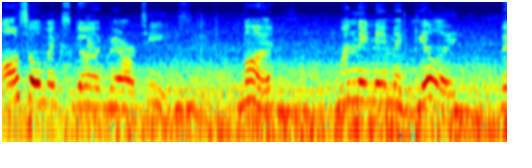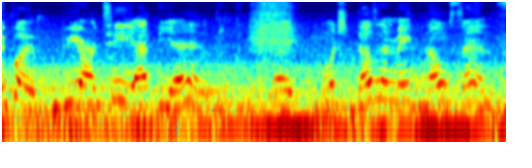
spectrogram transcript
also makes Gillig BRTs, but when they name it Gillig, they put BRT at the end, like which doesn't make no sense.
